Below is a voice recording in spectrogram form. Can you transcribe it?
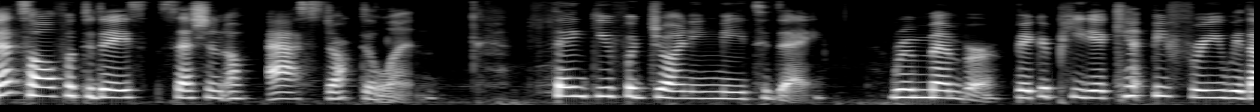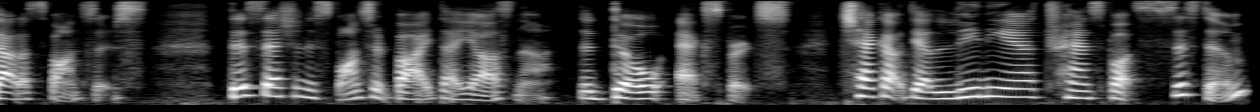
That's all for today's session of Ask Dr. Lin. Thank you for joining me today. Remember, Bakerpedia can't be free without our sponsors. This session is sponsored by Diosna, the dough experts. Check out their linear transport system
